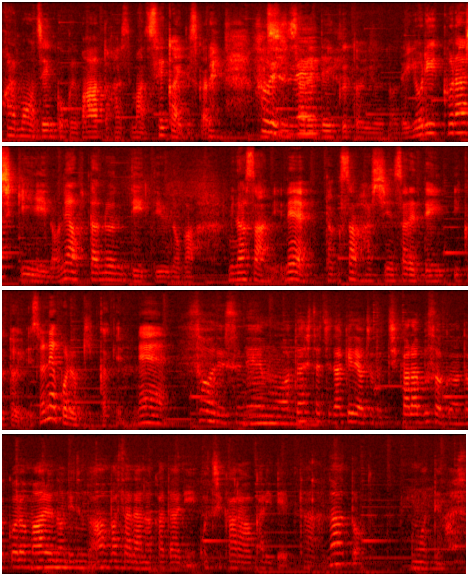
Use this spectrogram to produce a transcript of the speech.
からもう全国でバーッと発、まあ、世界ですかね発信されていくというのでより倉敷のねアフタヌーンティーっていうのが皆さんにねたくさん発信されていくといいですよねこれをきっかけにね。そうですね、うん、もう私たちだけではちょっと力不足のところもあるので、うん、ちょっとアンバサダーの方にお力を借りれたらなと思ってます。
